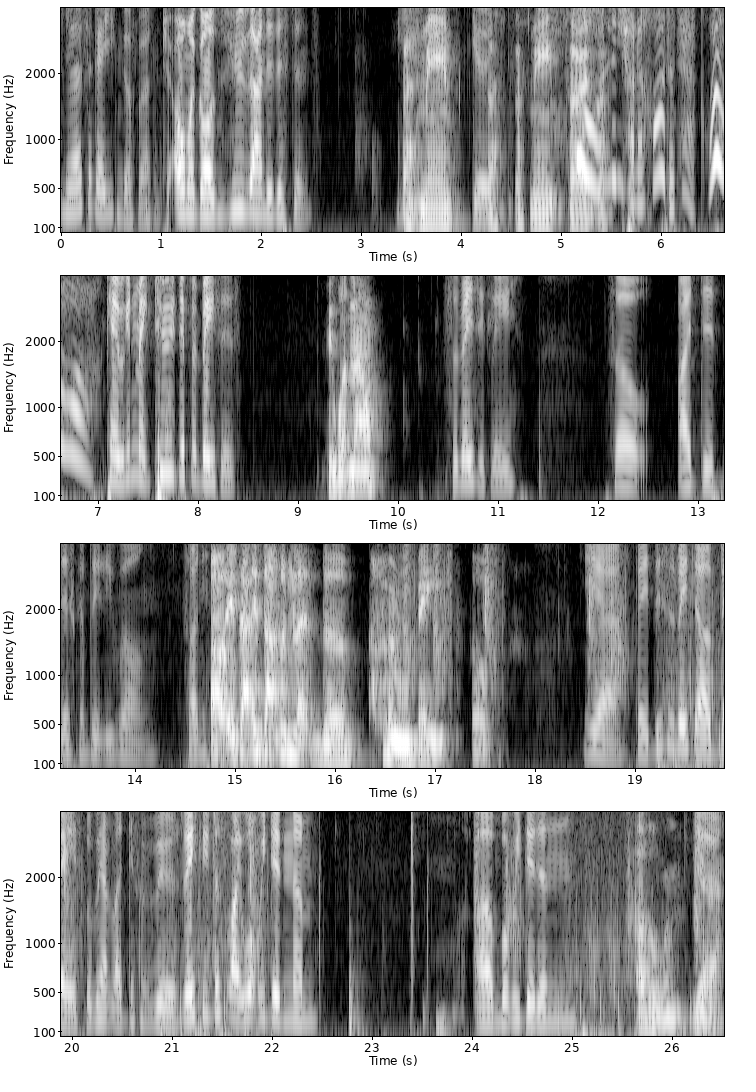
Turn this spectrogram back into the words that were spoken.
Yeah, it's okay. You can go first and check. Oh my god, who's under distance? That's me. Good. That's that's me. Sorry. Oh, I nearly had a heart attack. Whoa. Okay, we're gonna make two different bases. Say what now? So basically, so I did this completely wrong. So I need to. Oh, is that is that the like the home base of? Yeah, ba- this is basically our base, but we have like different rooms. Basically, just like what we did in um, um, what we did in Other one. yeah,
